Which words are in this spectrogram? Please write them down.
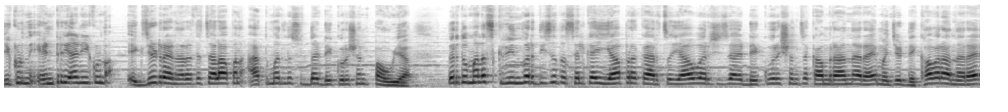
इकडून एंट्री आणि इकडून एक्झिट राहणार आहे तर चला आपण आतमधलं सुद्धा डेकोरेशन पाहूया. तर तुम्हाला स्क्रीनवर दिसत असेल काही या प्रकारचं या वर्षीचं डेकोरेशनचं काम राहणार आहे म्हणजे देखावा राहणार आहे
